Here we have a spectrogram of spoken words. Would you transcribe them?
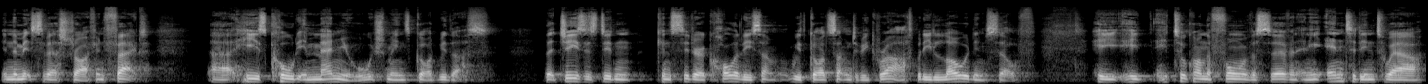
in the midst of our strife. In fact, uh, he is called Emmanuel, which means God with us that Jesus didn't consider equality with God something to be grasped, but he lowered himself. He, he, he took on the form of a servant and he entered into our,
